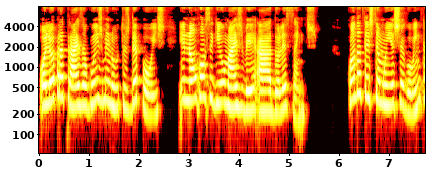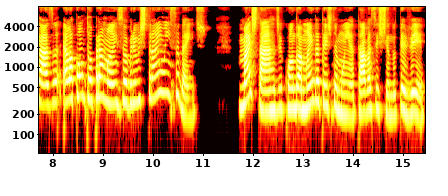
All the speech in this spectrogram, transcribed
olhou para trás alguns minutos depois e não conseguiu mais ver a adolescente. Quando a testemunha chegou em casa, ela contou para a mãe sobre o estranho incidente. Mais tarde, quando a mãe da testemunha estava assistindo TV,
